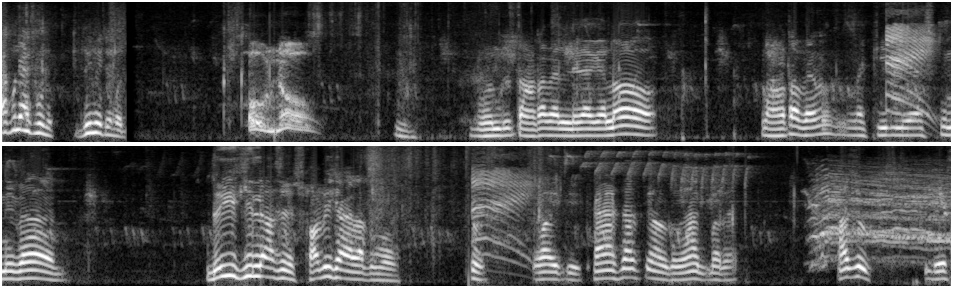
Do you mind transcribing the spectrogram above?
এখনই আসব। দুই মিনিটের মধ্যে। বন্ধু তো আটা বেল লেগে গেল। না আটা বেল না কি নিয়ে আসতে নিবেন? দেখি কি নিয়ে আসে সবই খাইলা তোমার। ওই কি আজকে তুমি একবারে। আসুক। বেশ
